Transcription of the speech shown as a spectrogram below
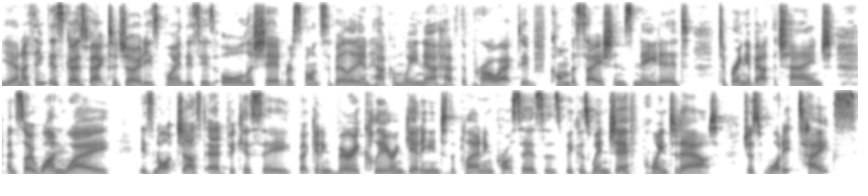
Yeah, and I think this goes back to Jody's point. This is all a shared responsibility, and how can we now have the proactive conversations needed to bring about the change? And so, one way is not just advocacy, but getting very clear and getting into the planning processes. Because when Jeff pointed out just what it takes,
